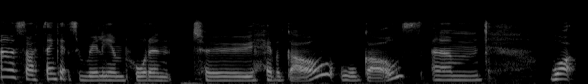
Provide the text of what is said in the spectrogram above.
Uh, so I think it's really important to have a goal or goals. Um, what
